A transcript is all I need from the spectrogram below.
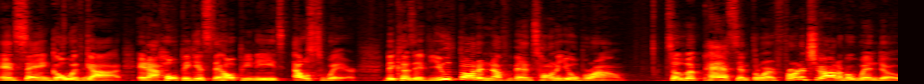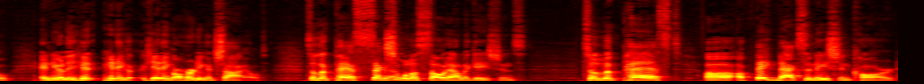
and saying go with God. And I hope he gets the help he needs elsewhere. Because if you thought enough of Antonio Brown to look past him throwing furniture out of a window and nearly hit, hitting, hitting or hurting a child, to look past sexual yeah. assault allegations, to look past uh, a fake vaccination card.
